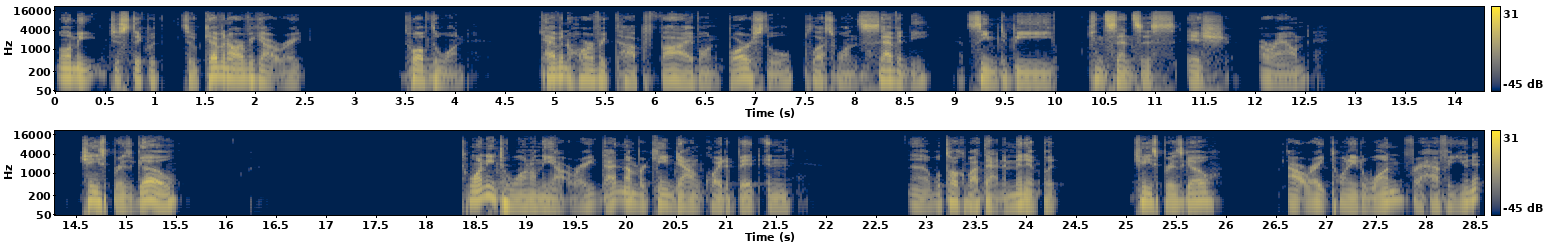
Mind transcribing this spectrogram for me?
Well, let me just stick with so Kevin Harvick outright, 12 to 1. Kevin Harvick top five on Barstool plus 170. That seemed to be consensus ish around. Chase Briscoe, 20 to 1 on the outright. That number came down quite a bit. And uh, we'll talk about that in a minute. But Chase Briscoe, outright 20 to 1 for half a unit.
